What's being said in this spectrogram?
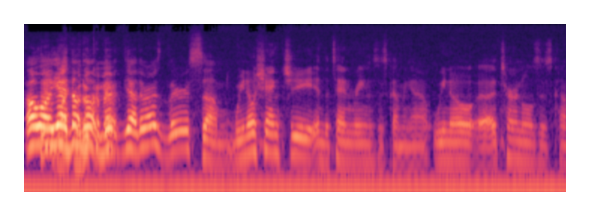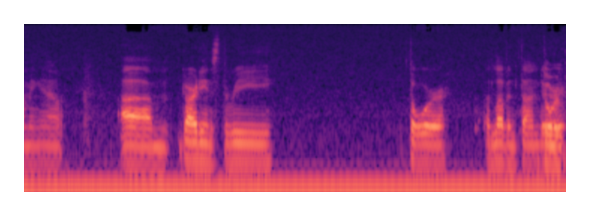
Oh well, yeah, Black no, no, there, yeah, there is there is some. We know Shang Chi and the Ten Rings is coming out. We know uh, Eternals is coming out. Um, Guardians three. Thor, Love and Thunder. Thor.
